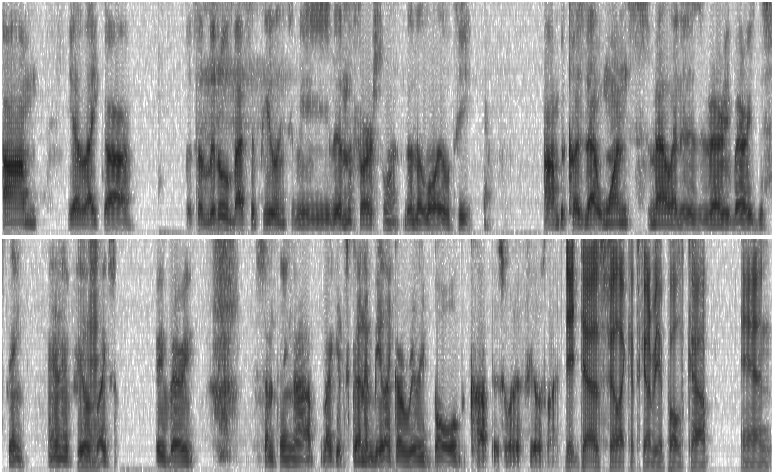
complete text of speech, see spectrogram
Um. Yeah, like uh, it's a little less appealing to me than the first one, than the loyalty. Um, because that one smell in it is very, very distinct, and it feels Mhm. like very, very something uh, like it's gonna be like a really bold cup, is what it feels like. It does feel like it's going to be a bold cup, and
